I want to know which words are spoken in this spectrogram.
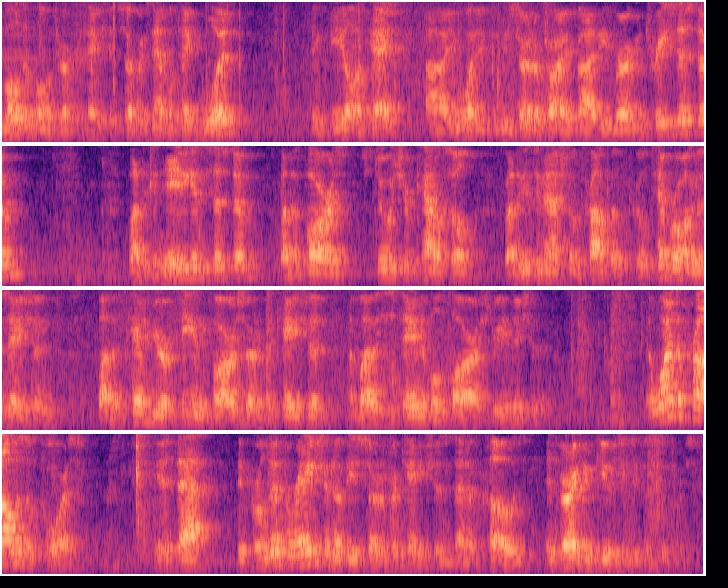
multiple interpretations. So, for example, take wood, big deal, okay? Uh, you want you can be certified by the American Tree System, by the Canadian System, by the Forest Stewardship Council, by the International Tropical Timber Organization, by the Pan-European Forest Certification, and by the Sustainable Forestry Initiative. And one of the problems, of course, is that the proliferation of these certifications and of codes is very confusing to consumers.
